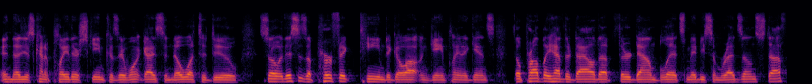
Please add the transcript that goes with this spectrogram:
and they just kind of play their scheme because they want guys to know what to do. So this is a perfect team to go out and game plan against. They'll probably have their dialed up third down blitz, maybe some red zone stuff.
